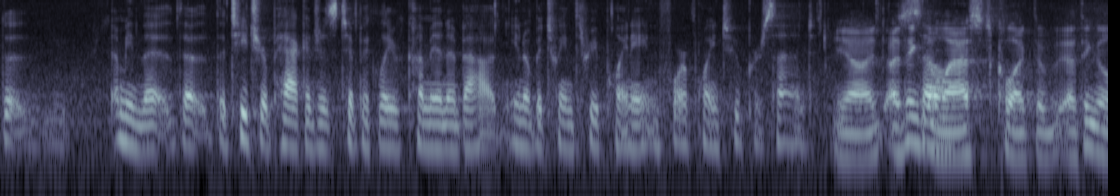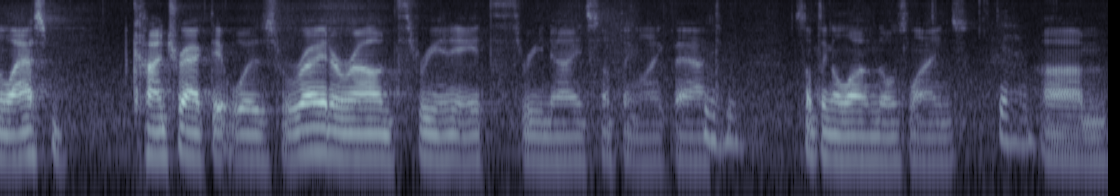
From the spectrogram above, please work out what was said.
The, I mean, the, the, the teacher packages typically come in about, you know, between 3.8 and 4.2 percent. Yeah, I, I think in the last collective, I think the last contract, it was right around three and eighth, three nine, something like that, mm-hmm. something along those lines. Yeah. Um,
